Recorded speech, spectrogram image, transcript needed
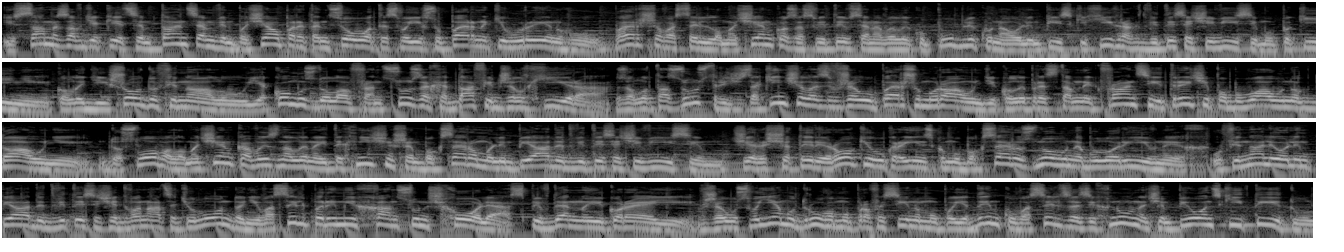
І саме завдяки цим танцям він почав перетанцьовувати своїх суперників у рингу. Перше Василь Ломаченко засвітився на велику публіку на Олімпійських іграх 2008 у Пекіні, коли дійшов до фіналу, у якому здолав француза Хедафі Джелхіра. Золота зустріч закінчилась вже у першому раунді, коли представник Франції тричі побував у нокдауні. До слова, Ломаченка визнали найтехнічнішим боксером Олімпіади 2008. Через 4 роки українському боксеру знову не було рівних. У фіналі Олімпіади 2012 у Лондоні Василь переміг Хан Сун Чхоля з Південної Кореї. Вже у своєму другому професійному поєдинку Василь зазіхнув на чемпіонський титул.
